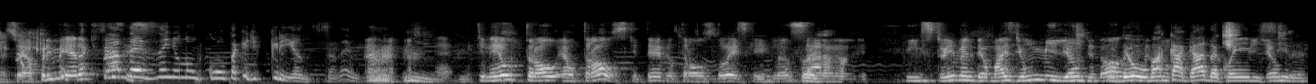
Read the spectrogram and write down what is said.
essa é a primeira que fez A isso. desenho não conta que é de criança, né? Que nem o Troll, é o Trolls que teve, o Trolls 2 que lançaram em streaming, deu mais de um milhão de E dólares. deu uma cagada com a AMC, né?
